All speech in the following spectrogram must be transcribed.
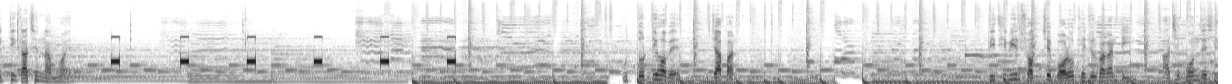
একটি গাছের নাম হয়? উত্তরটি হবে জাপান। পৃথিবীর সবচেয়ে বড় খেজুর বাগানটি আছে কোন দেশে?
